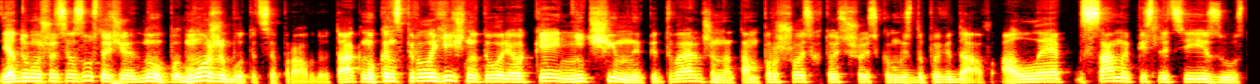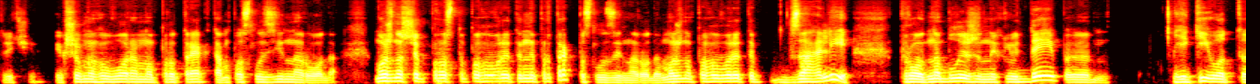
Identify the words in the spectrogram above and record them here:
Я думаю, що ця зустріч ну може бути це правдою. Так ну конспірологічна теорія окей, нічим не підтверджена. Там про щось хтось щось комусь доповідав. Але саме після цієї зустрічі, якщо ми говоримо про трек там по слузі народа, можна ще просто поговорити не про трек по слузі народа, можна поговорити взагалі про наближених людей. е, Які от е,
